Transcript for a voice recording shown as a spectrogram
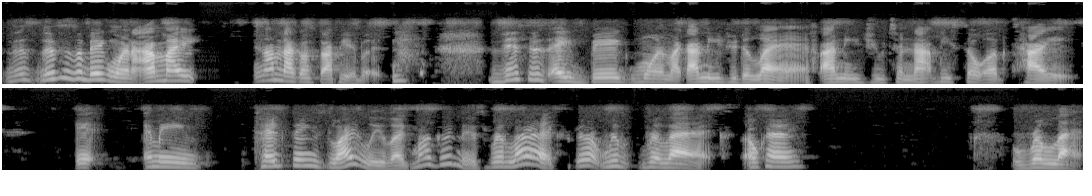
this, this is a big one. I might. And I'm not gonna stop here, but this is a big one. Like I need you to laugh. I need you to not be so uptight. It, I mean, take things lightly. Like, my goodness, relax, girl, re- relax, okay? Relax.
